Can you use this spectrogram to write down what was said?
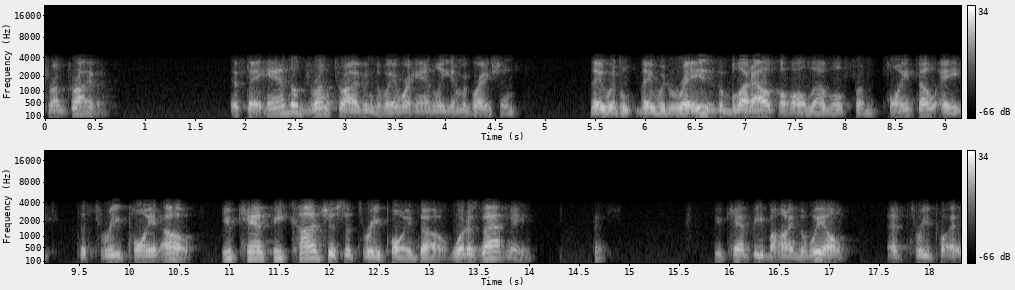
Drunk driving if they handle drunk driving the way we're handling immigration, they would they would raise the blood alcohol level from 0.08 to 3.0. You can't be conscious at 3.0. What does that mean? You can't be behind the wheel at three point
